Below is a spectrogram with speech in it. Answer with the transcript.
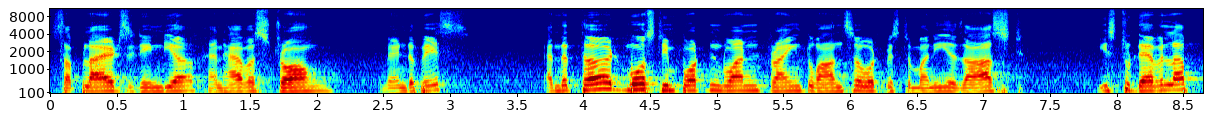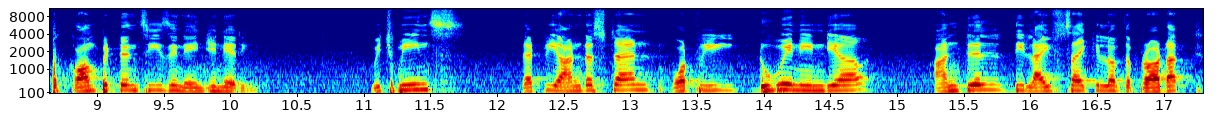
suppliers in India and have a strong vendor base. And the third most important one, trying to answer what Mr. Mani has asked, is to develop competencies in engineering, which means that we understand what we do in India until the life cycle of the product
